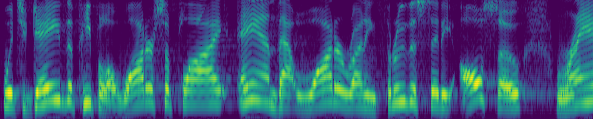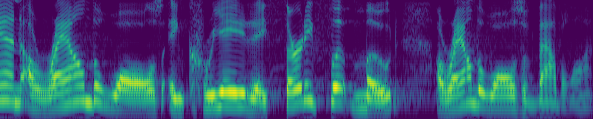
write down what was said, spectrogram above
which gave the people a water supply, and that water running through the city also ran around the walls and created a 30 foot moat around the walls of Babylon.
